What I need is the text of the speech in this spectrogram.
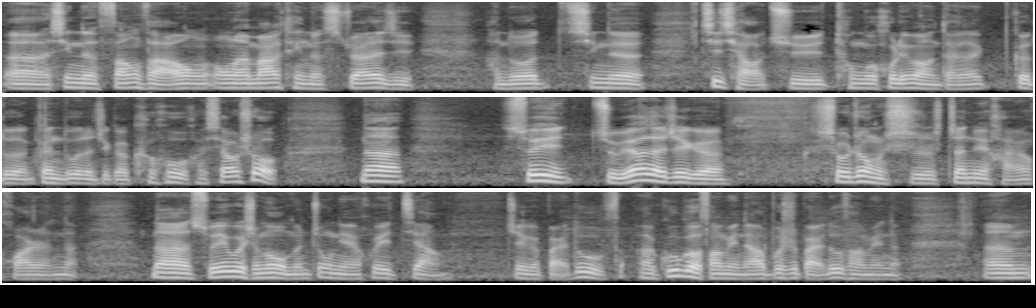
呃新的方法，on online marketing 的 strategy，很多新的技巧，去通过互联网带来更多更多的这个客户和销售。那所以主要的这个受众是针对海外华人的。那所以为什么我们重点会讲这个百度呃 Google 方面的，而不是百度方面的？嗯。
